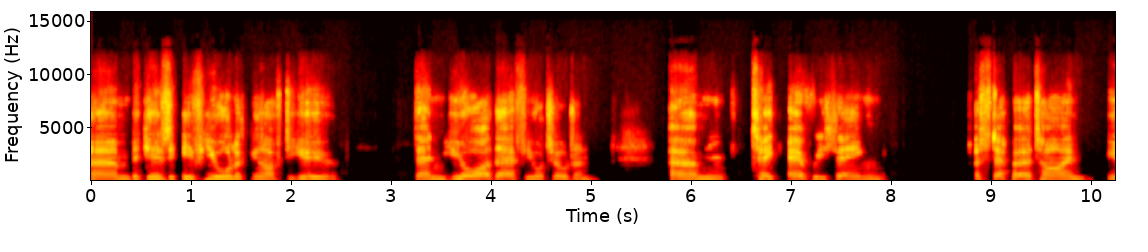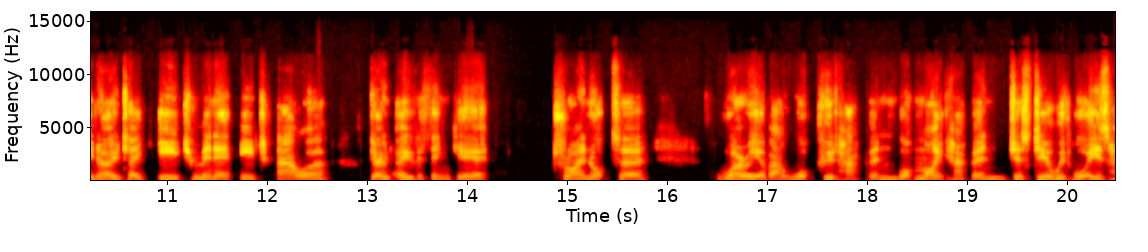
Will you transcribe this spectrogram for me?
Um, because if you're looking after you, then you are there for your children. Um, take everything a step at a time, you know, take each minute, each hour, don't overthink it. Try not to worry about what could happen, what might happen. Just deal with what is.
